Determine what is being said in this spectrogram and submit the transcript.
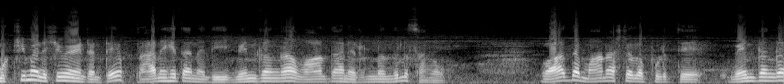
ముఖ్యమైన విషయం ఏంటంటే ప్రాణహిత నది వెన్గంగా వార్ధ అని రెండు నదుల సంగమం వార్ధ మహారాష్ట్రలో పుడితే వెన్గంగా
